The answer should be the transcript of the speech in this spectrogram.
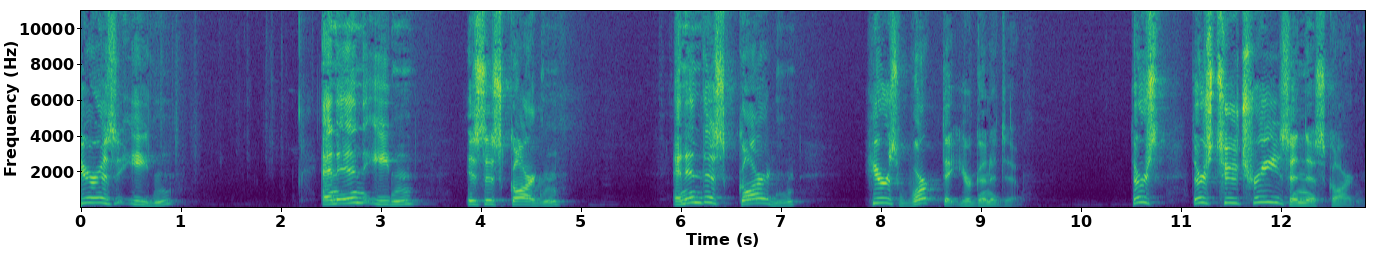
here is Eden, and in Eden is this garden. And in this garden, here's work that you're going to do. There's, there's two trees in this garden.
